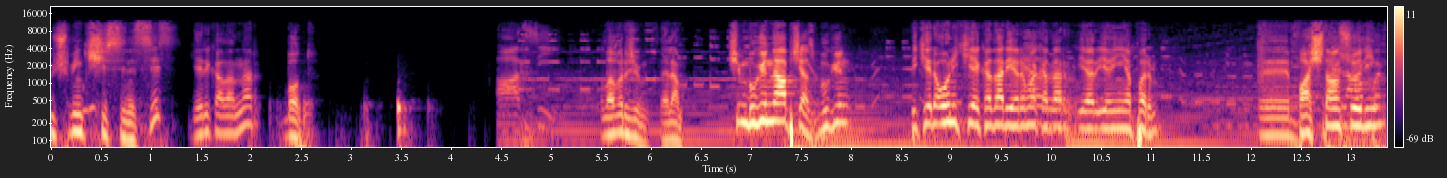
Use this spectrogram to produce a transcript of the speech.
3000 kişisiniz siz. Geri kalanlar bot. Asi. Lover'cığım selam. Şimdi bugün ne yapacağız? Bugün bir kere 12'ye kadar yarıma kadar yar- yayın yaparım. Ee, baştan söyleyeyim.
